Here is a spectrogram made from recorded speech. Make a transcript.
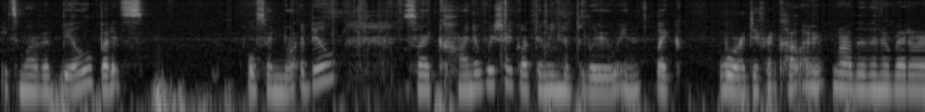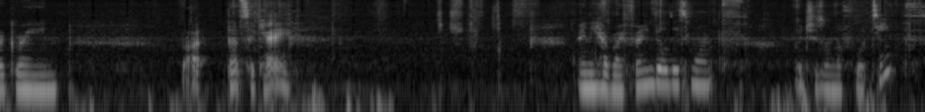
It's more of a bill but it's also not a bill. So I kind of wish I got them in the blue in like or a different color rather than a red or a green but that's okay. I only have my phone bill this month which is on the 14th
